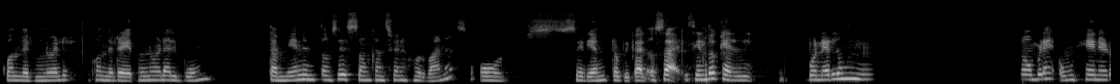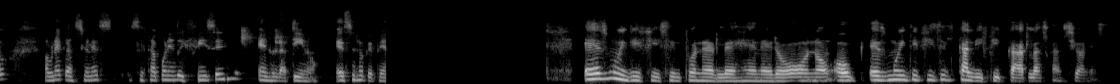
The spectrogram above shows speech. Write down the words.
cuando el, no era- cuando el reggaetón no era el boom, también entonces son canciones urbanas o serían tropical. O sea, siento que el ponerle un nombre o un género a una canción es- se está poniendo difícil en latino. Eso es lo que pienso. Es muy difícil ponerle género o no, o es muy difícil calificar las canciones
